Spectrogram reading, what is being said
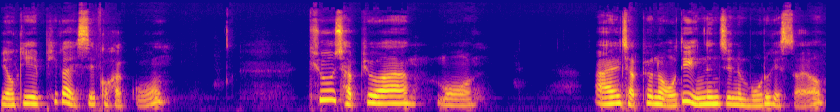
여기에 P가 있을 것 같고 Q 좌표와 뭐 R 좌표는 어디 있는지는 모르겠어요.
